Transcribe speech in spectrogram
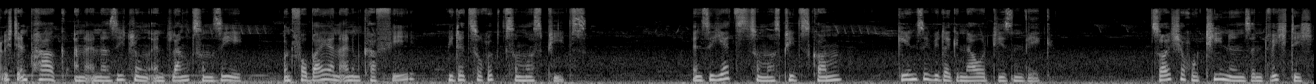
Durch den Park an einer Siedlung entlang zum See und vorbei an einem Café wieder zurück zum Hospiz. Wenn Sie jetzt zum Hospiz kommen, gehen Sie wieder genau diesen Weg. Solche Routinen sind wichtig,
